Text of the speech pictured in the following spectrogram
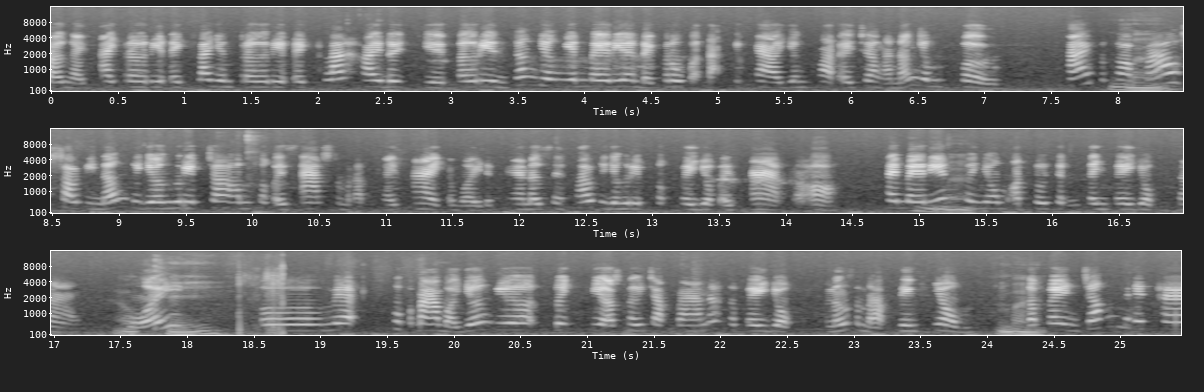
ត្រូវថ្ងៃស្អែកត្រូវរៀនអីខ្លះយើងត្រូវរៀនអីខ្លះហើយដូចជាទៅរៀនអញ្ចឹងយើងមានមេរៀនដែលគ្រូក៏ដាក់ពីកៅយើងខ្វាត់អីចឹងអាហ្នឹងខ្ញុំធ្វើ ហើយបន្ទាប់មកសល់ពីហ្នឹងគឺយើងរៀបចំទុកឲ្យស្អាតសម្រាប់ថ្ងៃស្អែកអ្វីដែលថានៅសេសសល់គឺយើងរៀបទុកពេលយប់ឲ្យស្អាតទាំងអស់ហើយមេរៀនគឺខ្ញុំអត់ចូលចិត្តទិញពេលយប់ដែរអូមួយខេអឺមានខួរក្បាលរបស់យើងវាដូចវាអត់ស្ូវចាប់បានណាទៅពេលយប់អហ្នឹងសម្រាប់នាងខ្ញុំបាដល់ទពេលអញ្ចឹងមានន័យថា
